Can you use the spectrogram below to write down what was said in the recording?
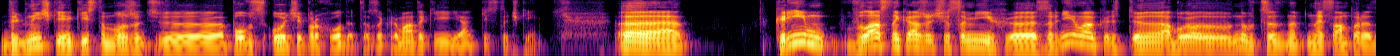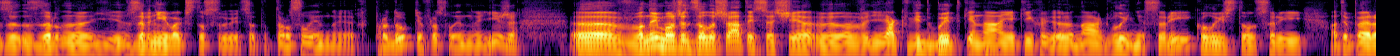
дрібнички якісь там можуть е, повз очі проходити, зокрема такі, як кісточки. Крім, власне кажучи, самих е, зернівок, е, або е, ну, це на- насамперед зер- зернівок стосується, тобто рослинних продуктів, рослинної їжі, вони можуть залишатися ще як відбитки на якихось на глині сирій, колись то сирій, а тепер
